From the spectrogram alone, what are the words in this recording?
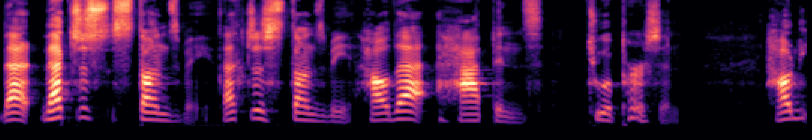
That that just stuns me. That just stuns me. How that happens to a person. How do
